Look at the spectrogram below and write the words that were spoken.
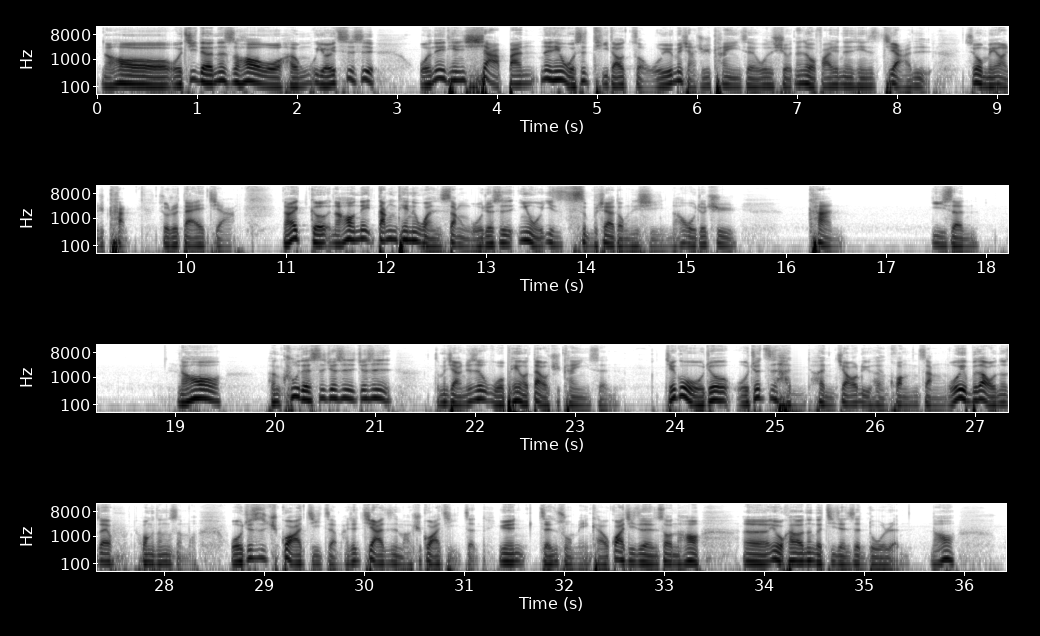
然后我记得那时候我很有一次是我那天下班那天我是提早走，我原本想去看医生或者休，但是我发现那天是假日，所以我没办法去看，所以我就待在家。然后隔然后那当天的晚上，我就是因为我一直吃不下东西，然后我就去看医生。然后很酷的是，就是就是。怎么讲？就是我朋友带我去看医生，结果我就我就是很很焦虑、很慌张，我也不知道我那在慌张什么。我就是去挂急诊嘛，就假日嘛，去挂急诊，因为诊所没开。我挂急诊的时候，然后呃，因为我看到那个急诊室很多人，然后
